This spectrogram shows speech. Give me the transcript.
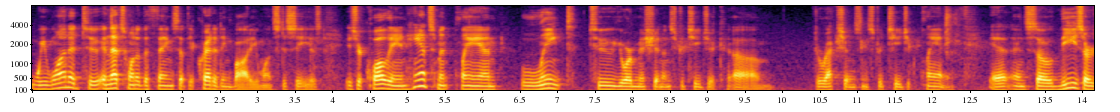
we wanted to, and that's one of the things that the accrediting body wants to see is, is your quality enhancement plan linked to your mission and strategic um, directions and strategic planning. And, and, so these are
